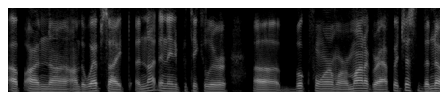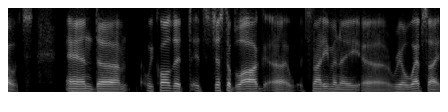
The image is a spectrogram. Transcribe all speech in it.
up on uh, on the website, and not in any particular uh, book form or monograph, but just the notes. And um, we called it, it's just a blog. Uh, it's not even a uh, real website.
